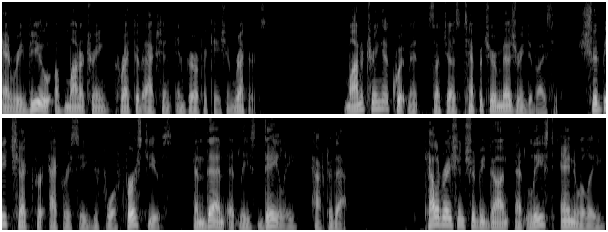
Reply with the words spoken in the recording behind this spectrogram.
and review of monitoring, corrective action, and verification records. Monitoring equipment, such as temperature measuring devices, should be checked for accuracy before first use and then at least daily after that. Calibration should be done at least annually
